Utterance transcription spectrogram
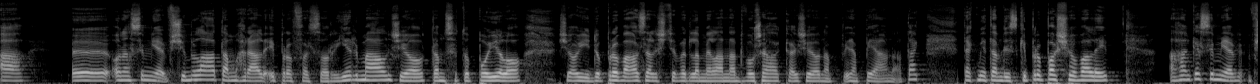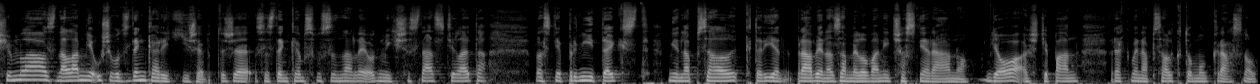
A Uh, ona si mě všimla, tam hrál i profesor Jirmal, že jo, tam se to pojilo, že jo, ji doprovázel ještě vedle Milana Dvořáka, že jo, na, na piano a tak, tak mě tam vždycky propašovali. A Hanka si mě všimla, znala mě už od Zdenka Rytíře, protože se Zdenkem jsme se znali od mých 16 let a vlastně první text mě napsal, který je právě na zamilovaný časně ráno. Jo, a Štěpán Rak mi napsal k tomu krásnou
